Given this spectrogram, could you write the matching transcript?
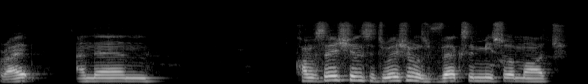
right? And then conversation situation was vexing me so much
